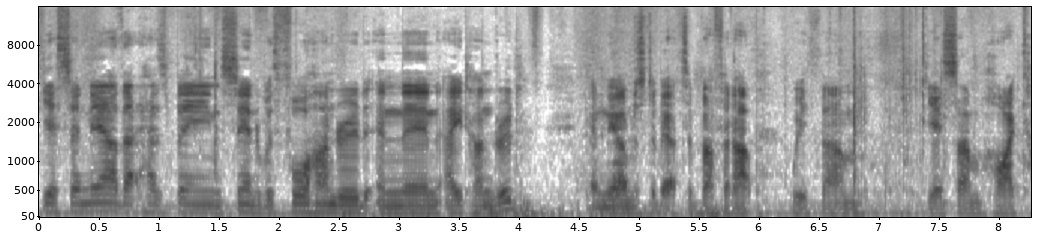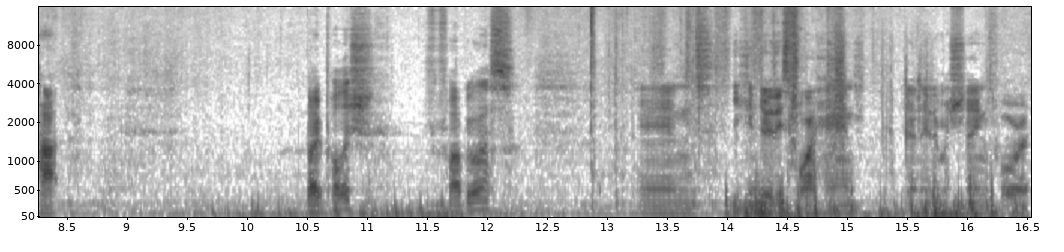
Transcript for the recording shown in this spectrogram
Yeah so now that has been sanded with 400 and then 800 and now I'm just about to buff it up with um, yeah some high cut boat polish for fiberglass. And you can do this by hand. You don't need a machine for it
